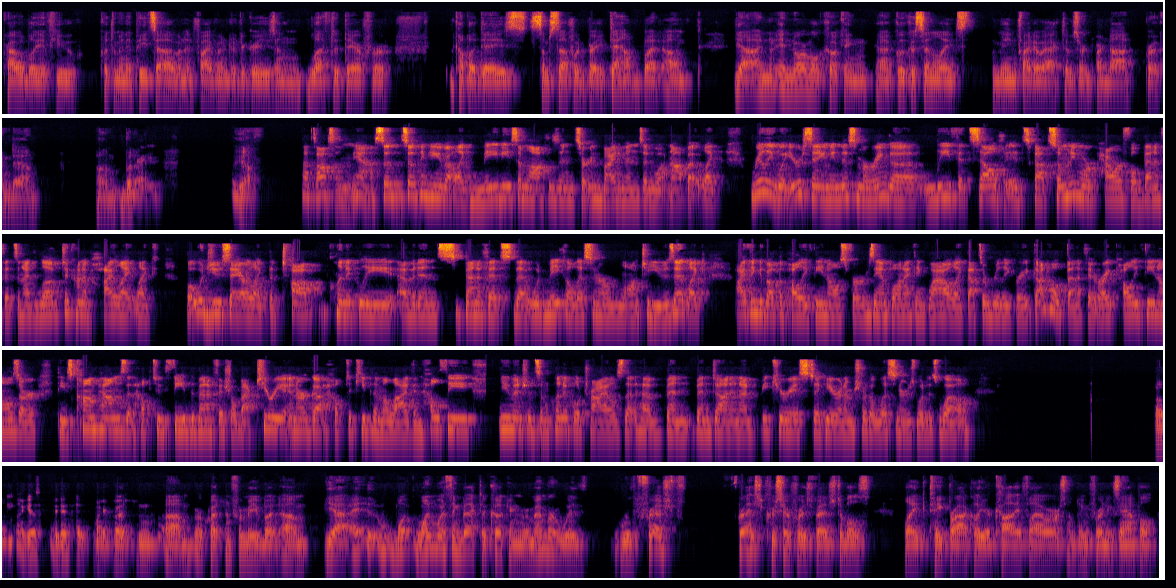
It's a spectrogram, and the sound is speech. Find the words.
probably if you put them in a pizza oven at 500 degrees and left it there for a couple of days, some stuff would break down. But um, yeah, in, in, normal cooking, uh, glucosinolates, the main phytoactives, are, are not broken down. Um, but yeah. That's awesome. Yeah. So so thinking about like maybe some losses in certain vitamins and whatnot, but like really what you're saying, I mean, this moringa leaf itself, it's got so many more powerful benefits. And I'd love to kind of highlight like what would you say are like the top clinically evidence benefits that would make a listener want to use it? Like I think about the polyphenols, for example, and I think, wow, like that's a really great gut health benefit, right? Polyphenols are these compounds that help to feed the beneficial bacteria in our gut, help to keep them alive and healthy. You mentioned some clinical trials that have been been done, and I'd be curious to hear, and I'm sure the listeners would as well. Um, I guess I guess that's my question um, or question for me. But um, yeah, I, w- one more thing back to cooking. Remember, with with fresh fresh cruciferous vegetables, like take broccoli or cauliflower or something for an example.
